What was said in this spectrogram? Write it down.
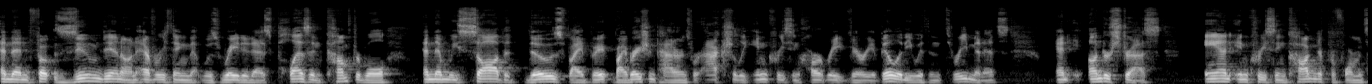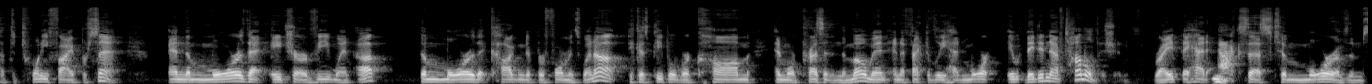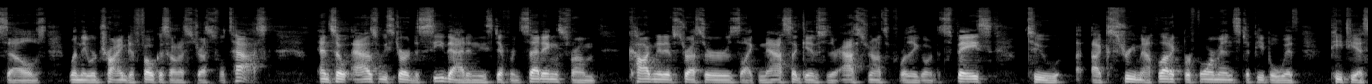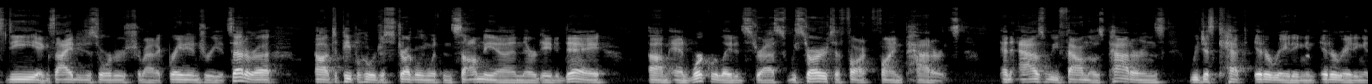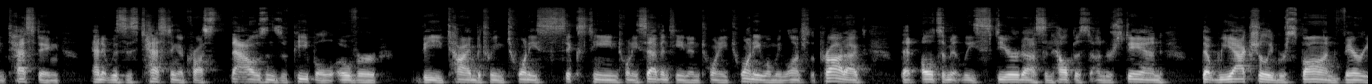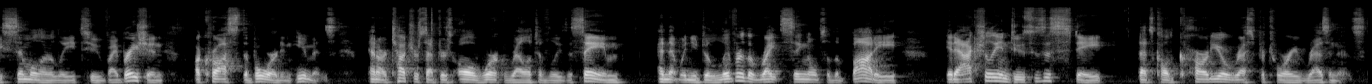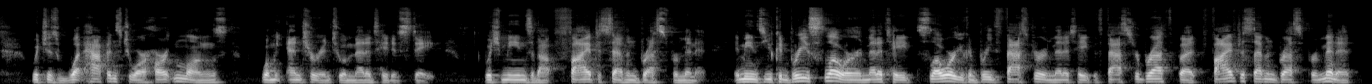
and then fo- zoomed in on everything that was rated as pleasant, comfortable. And then we saw that those vib- vibration patterns were actually increasing heart rate variability within three minutes and under stress and increasing cognitive performance up to 25%. And the more that HRV went up, the more that cognitive performance went up because people were calm and more present in the moment and effectively had more it, they didn't have tunnel vision right they had mm. access to more of themselves when they were trying to focus on a stressful task and so as we started to see that in these different settings from cognitive stressors like nasa gives to their astronauts before they go into space to extreme athletic performance to people with ptsd anxiety disorders traumatic brain injury et cetera uh, to people who are just struggling with insomnia in their day to day um, and work related stress, we started to f- find patterns. And as we found those patterns, we just kept iterating and iterating and testing. And it was this testing across thousands of people over the time between 2016, 2017, and 2020 when we launched the product that ultimately steered us and helped us to understand that we actually respond very similarly to vibration across the board in humans. And our touch receptors all work relatively the same and that when you deliver the right signal to the body, it actually induces a state that's called cardiorespiratory resonance, which is what happens to our heart and lungs when we enter into a meditative state, which means about five to seven breaths per minute. It means you can breathe slower and meditate slower. You can breathe faster and meditate with faster breath, but five to seven breaths per minute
